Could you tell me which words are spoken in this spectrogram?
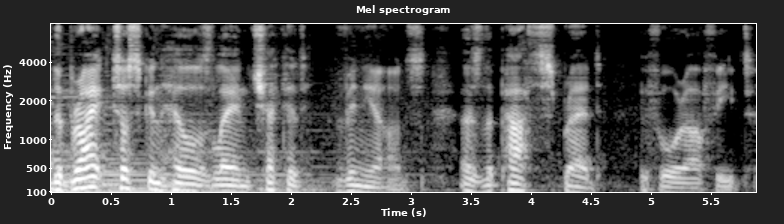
The bright Tuscan hills lay in checkered vineyards as the path spread before our feet.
